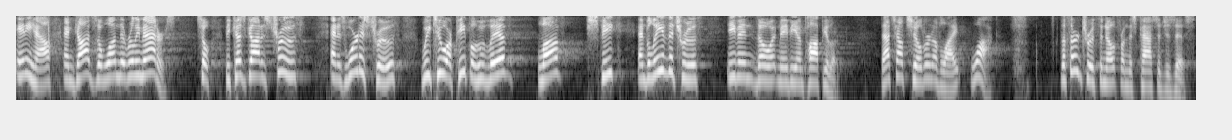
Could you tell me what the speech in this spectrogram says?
anyhow, and God's the one that really matters. So, because God is truth and His Word is truth, we too are people who live, love, speak, and believe the truth, even though it may be unpopular. That's how children of light walk. The third truth to note from this passage is this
